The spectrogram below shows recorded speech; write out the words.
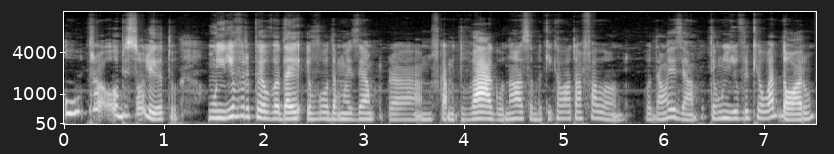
ultra obsoleto. Um livro que eu vou dar, eu vou dar um exemplo para não ficar muito vago. Nossa, do que, que ela está falando? Vou dar um exemplo. Tem um livro que eu adoro.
